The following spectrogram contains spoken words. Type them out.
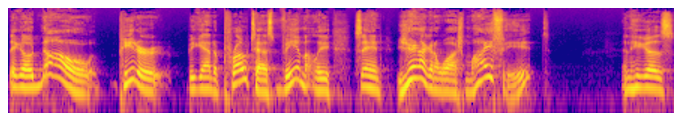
they go, No. Peter began to protest vehemently, saying, You're not going to wash my feet. And he goes,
